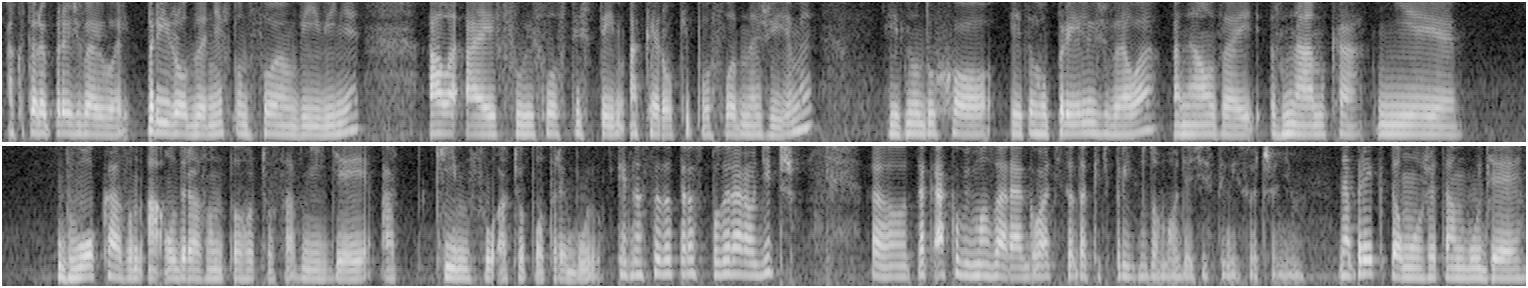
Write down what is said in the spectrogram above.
a ktoré prežívajú aj prirodzene v tom svojom vývine, ale aj v súvislosti s tým, aké roky posledné žijeme. Jednoducho je toho príliš veľa a naozaj známka nie je dôkazom a odrazom toho, čo sa v nich deje a kým sú a čo potrebujú. Keď nás teda teraz pozera rodič, e, tak ako by mal zareagovať, teda, keď prídu domov deti s tým vysvedčením? Napriek tomu, že tam bude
